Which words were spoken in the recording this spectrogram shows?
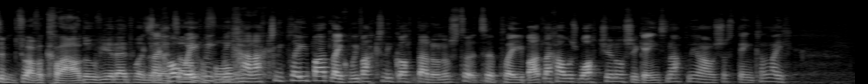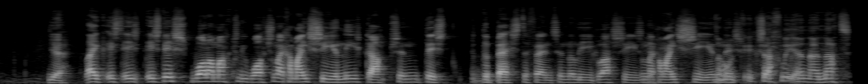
To, to have a cloud over your head when it's the like, Reds oh wait, we, we can actually play bad. Like we've actually got that on us to, to play bad. Like I was watching us against Napoli and I was just thinking like. Yeah. Like, is, is, is this what I'm actually watching? Like, am I seeing these gaps in this the best defence in the league last season. Like, am I seeing no, this? Exactly, and and that's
